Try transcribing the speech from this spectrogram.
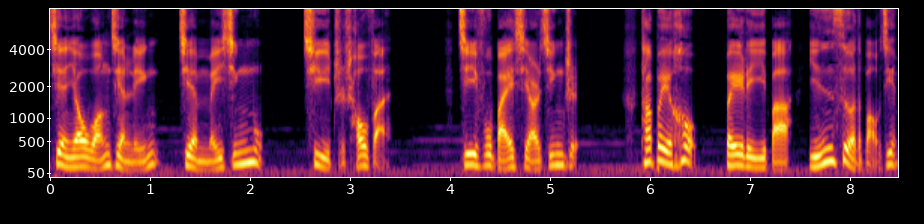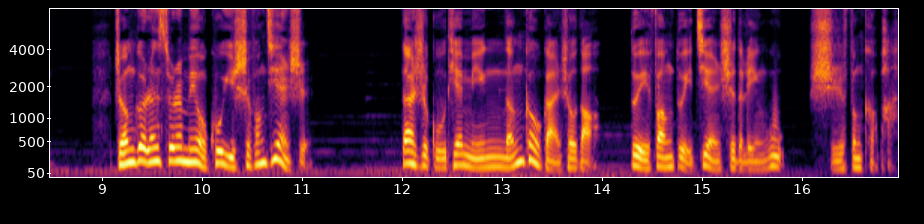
剑妖王剑灵剑眉星目，气质超凡，肌肤白皙而精致。她背后背了一把银色的宝剑，整个人虽然没有故意释放剑势，但是古天明能够感受到对方对剑势的领悟十分可怕。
